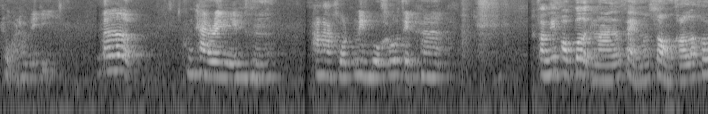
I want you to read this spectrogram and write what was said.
ถือว่าทำได้ดีเตอร์คุณแฮร์รี่อนาคตเมนโบเข้าเจนห้า ตอนที่เขาเปิดมาแล้วแสงมันส่องเขาแล้วเขา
